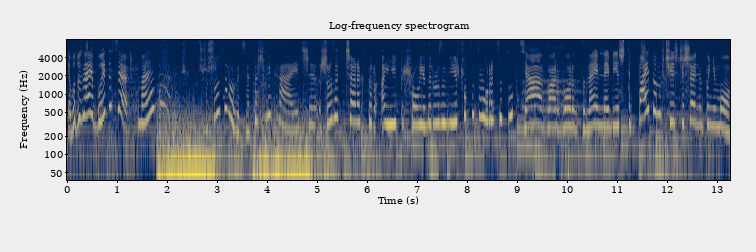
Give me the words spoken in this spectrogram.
Я буду з нею битися? Мене? Що, це робиться? Посміхається. Що за черектор АІ пішов? Я не розумію, що це твориться тут. Ця Варворд, неї найбільше. Ти Python вчиш чи що я не поніму?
